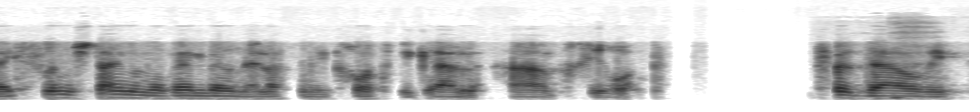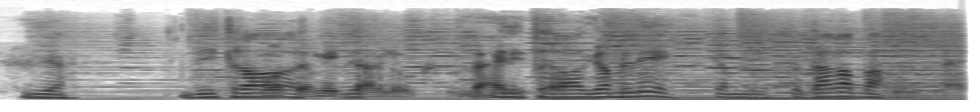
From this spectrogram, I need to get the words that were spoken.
ב-22 בנובמבר נאלצנו לדחות בגלל הבחירות. תודה אורי. להתראות. כמו תמיד תענוג. להתראות, גם לי, גם לי. תודה רבה.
